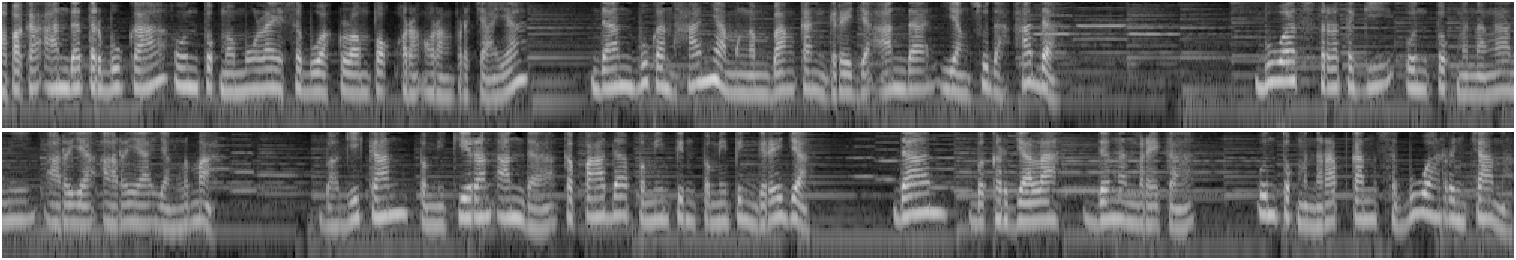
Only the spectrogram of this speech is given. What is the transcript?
Apakah Anda terbuka untuk memulai sebuah kelompok orang-orang percaya dan bukan hanya mengembangkan gereja Anda yang sudah ada? Buat strategi untuk menangani area-area yang lemah. Bagikan pemikiran Anda kepada pemimpin-pemimpin gereja dan bekerjalah dengan mereka untuk menerapkan sebuah rencana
